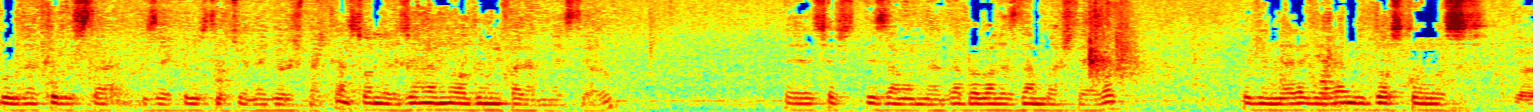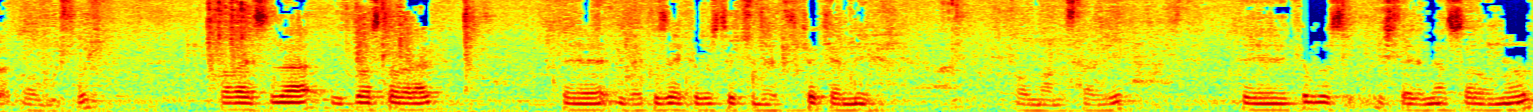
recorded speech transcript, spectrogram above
burada Kıbrıs'ta, Kuzey Kıbrıs Türkçü'yle görüşmekten son derece memnun olduğumu ifade etmek istiyorum. Ee, çeşitli zamanlarda babanızdan başlayarak bugünlere gelen bir dostluğumuz olmuştur. Dolayısıyla bir dost olarak e, bir de Kuzey Kıbrıs Türk Cumhuriyeti kökenli olmamız tabii. E, Kıbrıs işlerinden sorumlu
